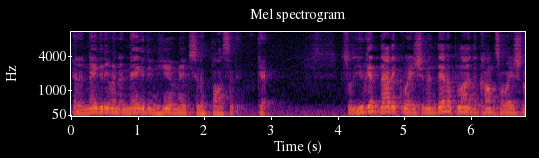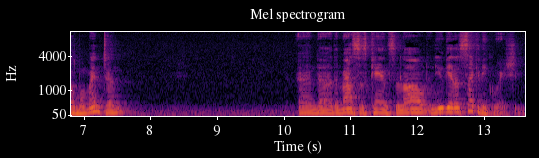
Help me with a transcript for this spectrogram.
And a negative and a negative here makes it a positive. So you get that equation and then apply the conservation of momentum and uh, the masses cancel out and you get a second equation.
